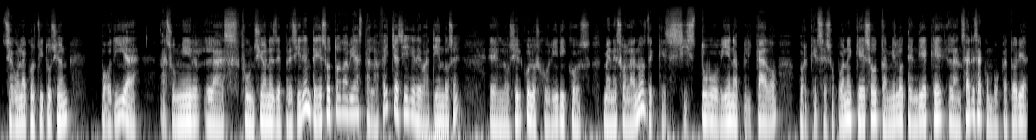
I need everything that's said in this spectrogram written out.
según la constitución, podía asumir las funciones de presidente. Eso todavía hasta la fecha sigue debatiéndose en los círculos jurídicos venezolanos de que si estuvo bien aplicado, porque se supone que eso también lo tendría que lanzar esa convocatoria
